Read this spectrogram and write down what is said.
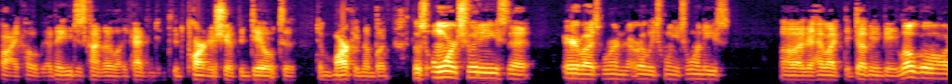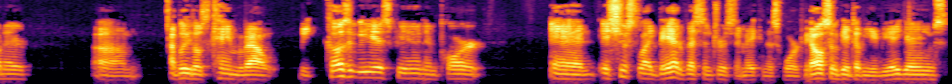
by Kobe. I think he just kind of like had the partnership, the deal to to market them. But those orange hoodies that everybody's wearing in the early 2020s, uh, they had like the WNBA logo on there. Um, I believe those came about because of ESPN in part, and it's just like they had a best interest in making this work. They also get WNBA games,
